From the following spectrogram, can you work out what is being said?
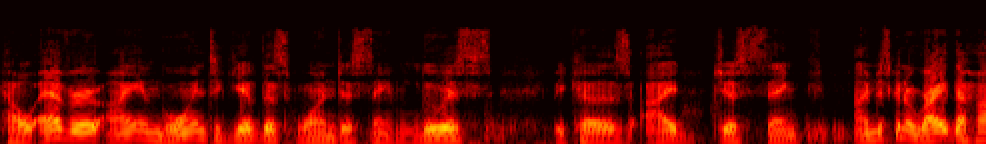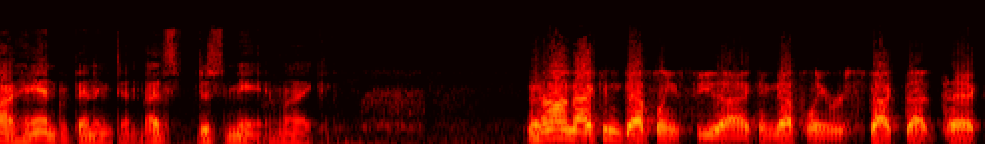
However, I am going to give this one to St. Louis because I just think I'm just going to ride the hot hand with Binnington. That's just me. Like, no, and I can definitely see that. I can definitely respect that pick.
